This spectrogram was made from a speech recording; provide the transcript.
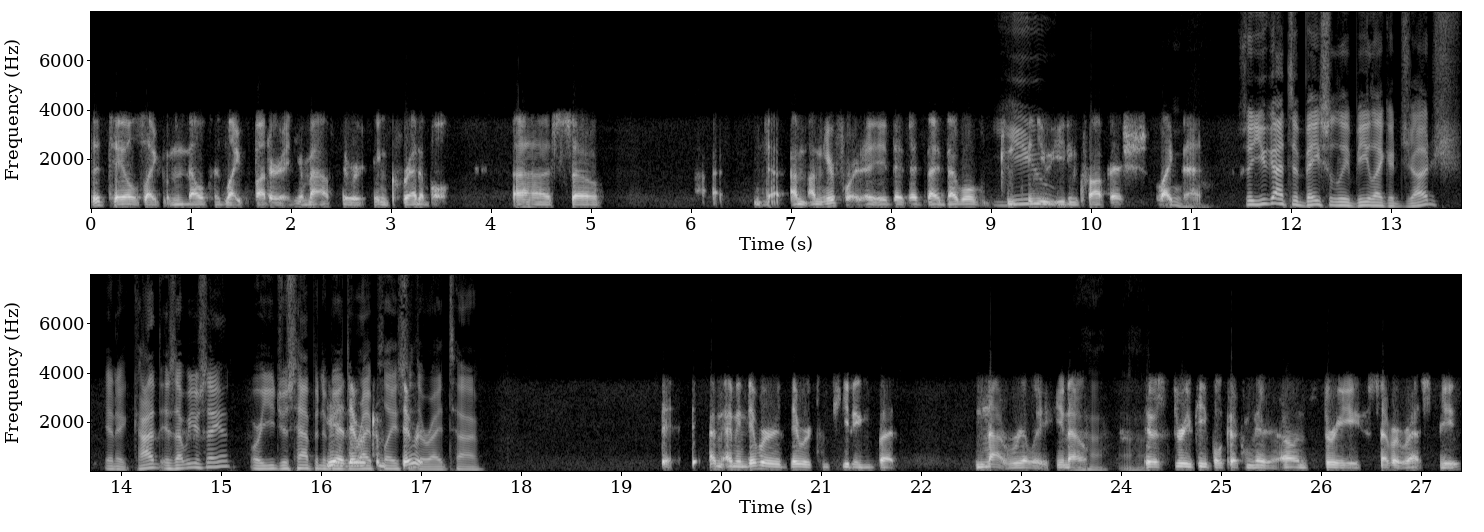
the tails like melted like butter in your mouth. They were incredible. Uh, so. I'm, I'm here for it. I, I, I will continue You- eating crawfish like Ooh. that. So you got to basically be like a judge in a con. Is that what you're saying, or you just happened to be Yeah, at the right com- place at the right time? I I mean, they were they were competing, but not really. You know, Uh-huh, uh-huh. it was three people cooking their own three separate recipes,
